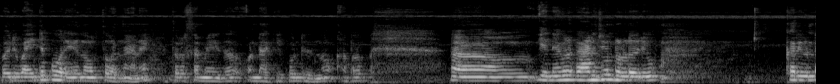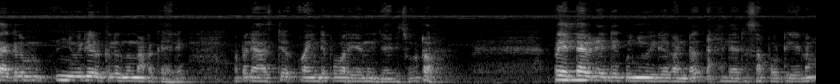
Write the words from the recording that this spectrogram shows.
അപ്പോൾ ഒരു വൈൻഡപ്പ് ഓർത്ത് വന്നാണ്. ഇത്ര സമയം ഇത് ഉണ്ടാക്കിക്കൊണ്ടിരുന്നു. അപ്പം എന്നെ കൂടെ കാണിച്ചുകൊണ്ടുള്ളൊരു കറി ഉണ്ടാക്കലും വീഡിയോ എടുക്കലൊന്നും നടക്കാല്ലേ അപ്പോൾ ലാസ്റ്റ് വൈൻഡപ്പ് പറയാമെന്ന് വിചാരിച്ചു കേട്ടോ. അപ്പോൾ എല്ലാവരും എന്റെ കുഞ്ഞു വീഡിയോ കണ്ട് എല്ലാവരും സപ്പോർട്ട് ചെയ്യണം.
